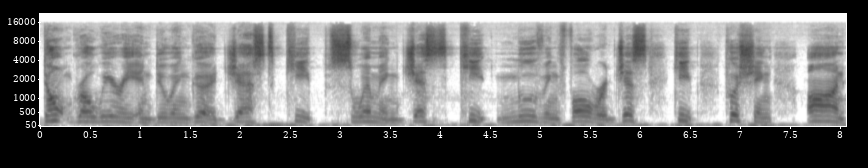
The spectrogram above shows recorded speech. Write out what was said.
Don't grow weary in doing good. Just keep swimming. Just keep moving forward. Just keep pushing on.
